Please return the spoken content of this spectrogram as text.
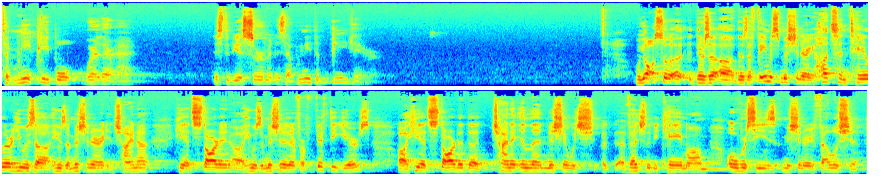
to meet people where they're at. Is to be a servant, is that we need to be there. We also uh, there's a uh, there's a famous missionary Hudson Taylor. He was uh, he was a missionary in China. He had started uh, he was a missionary there for 50 years. Uh, he had started the China Inland Mission, which uh, eventually became um, Overseas Missionary Fellowship.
